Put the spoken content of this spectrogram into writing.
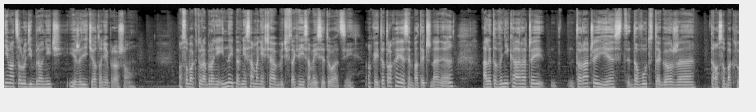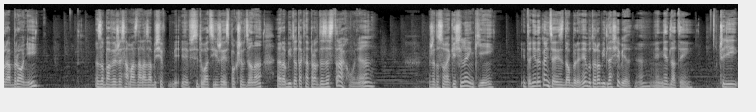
nie ma co ludzi bronić, jeżeli cię o to nie proszą. Osoba, która broni innej, pewnie sama nie chciałaby być w takiej samej sytuacji. Okej, okay, to trochę jest empatyczne, nie? Ale to wynika raczej, to raczej jest dowód tego, że ta osoba, która broni, z obawy, że sama znalazłaby się w, w, sytuacji, że jest pokrzywdzona, robi to tak naprawdę ze strachu, nie? Że to są jakieś lęki. I to nie do końca jest dobre, nie? Bo to robi dla siebie, nie? Nie, nie dla tej. Czyli,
